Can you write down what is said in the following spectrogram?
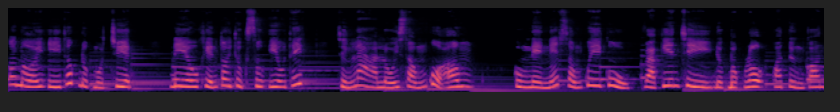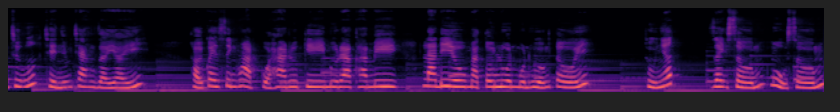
tôi mới ý thức được một chuyện. Điều khiến tôi thực sự yêu thích chính là lối sống của ông cùng nền nếp sống quy củ và kiên trì được bộc lộ qua từng con chữ trên những trang giấy ấy. Thói quen sinh hoạt của Haruki Murakami là điều mà tôi luôn muốn hướng tới. Thứ nhất, dậy sớm, ngủ sớm.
